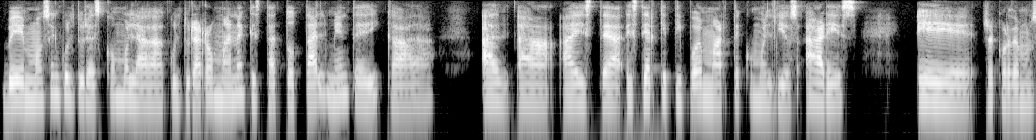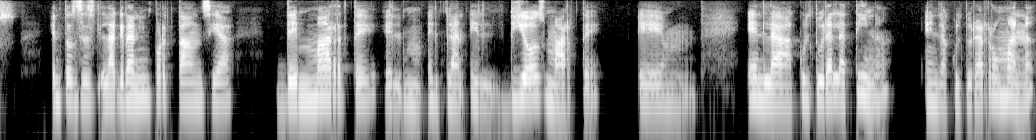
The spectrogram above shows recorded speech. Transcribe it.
vemos en culturas como la cultura romana que está totalmente dedicada a, este, este, arquetipo de Marte como el dios Ares. Eh, recordemos entonces la gran importancia de Marte, el, plan, el dios Marte, em, en la cultura latina, en la cultura romana,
